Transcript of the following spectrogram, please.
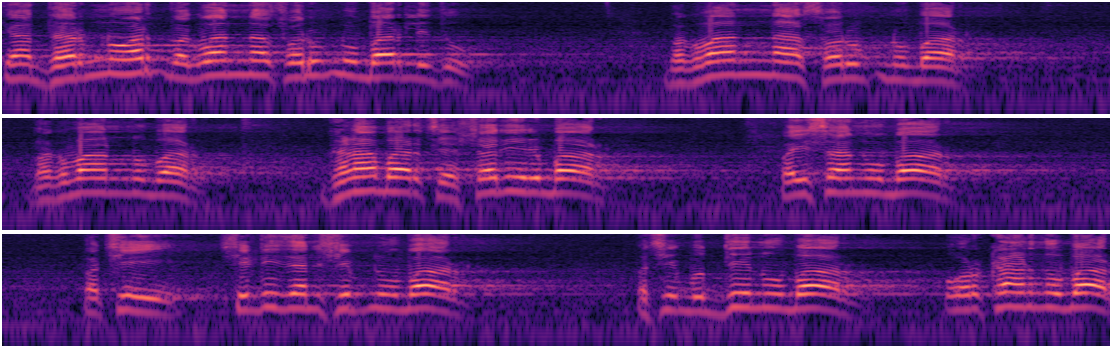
ત્યાં ધર્મનો અર્થ ભગવાનના સ્વરૂપનું બર લીધું. ભગવાનના સ્વરૂપનું બર. ભગવાનનું બર. ઘણા બર છે. શરીર બર. પૈસાનું બર, પછી સિટીઝનશીપનું બર, પછી બુદ્ધિનું બર, ઓળખાણનું બર,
